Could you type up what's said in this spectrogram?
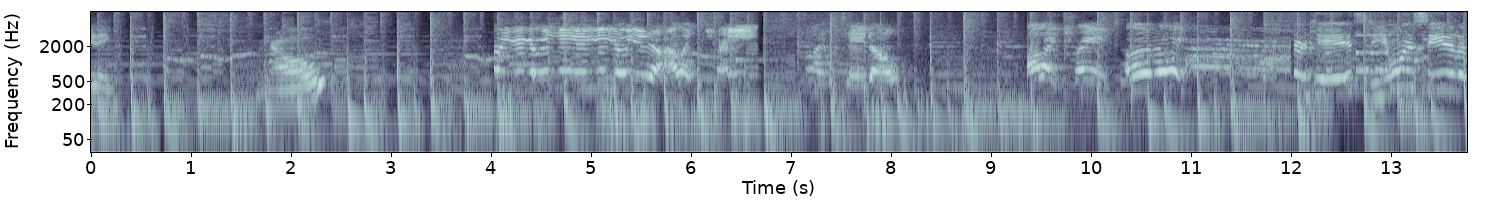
Waiting. No. I like trains. I like potato. I like trains. Oh, no, wait. Here, kids, do you want to see the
